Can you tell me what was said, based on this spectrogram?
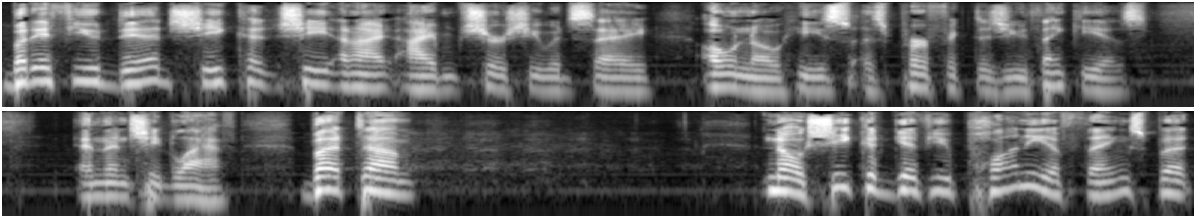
But if you did, she could, she, and I, I'm sure she would say, oh no, he's as perfect as you think he is. And then she'd laugh. But, um, no, she could give you plenty of things, but,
